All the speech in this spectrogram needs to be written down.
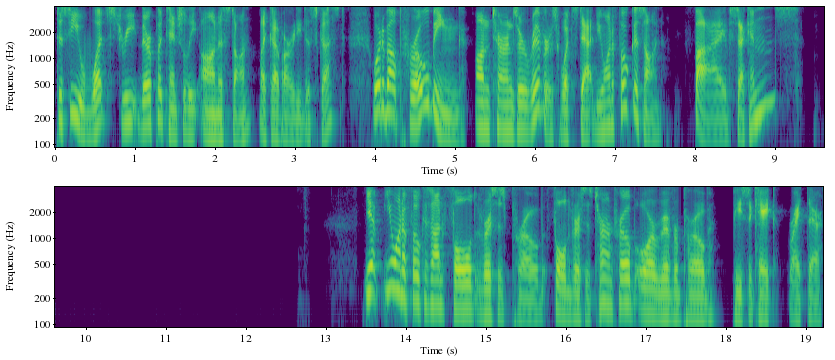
to see what street they're potentially honest on, like I've already discussed. What about probing on turns or rivers? What stat do you want to focus on? Five seconds. Yep, you want to focus on fold versus probe, fold versus turn probe, or river probe. Piece of cake right there.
